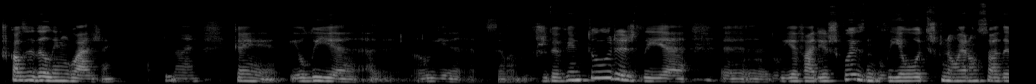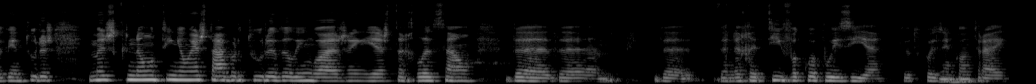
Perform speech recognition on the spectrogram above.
por causa da linguagem. Não é? Quem, eu lia, lia sei lá, livros de aventuras, lia, uh, lia várias coisas, lia outros que não eram só de aventuras, mas que não tinham esta abertura da linguagem e esta relação da, da, da, da narrativa com a poesia que eu depois uhum. encontrei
